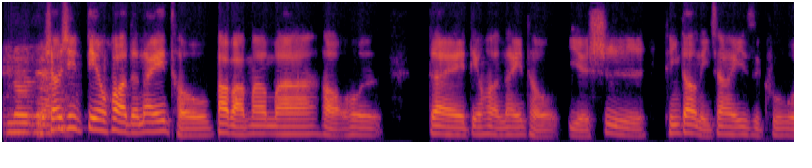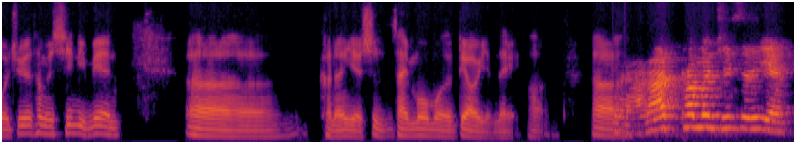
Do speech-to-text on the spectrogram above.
我相信电话的那一头，爸爸妈妈好，或者在电话的那一头也是听到你这样一直哭，我觉得他们心里面，呃，可能也是在默默的掉眼泪哈。啊，对啊，那他们其实也，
